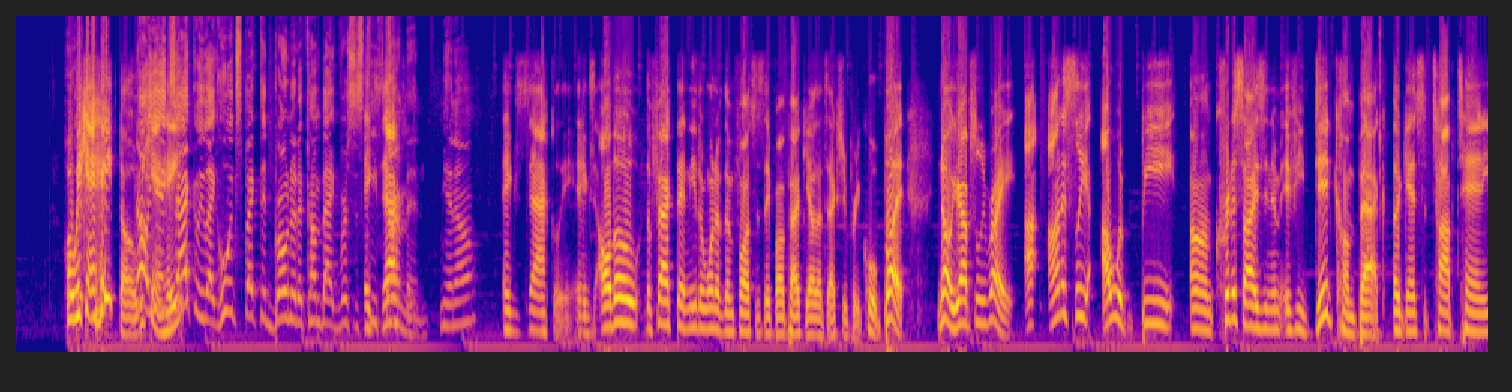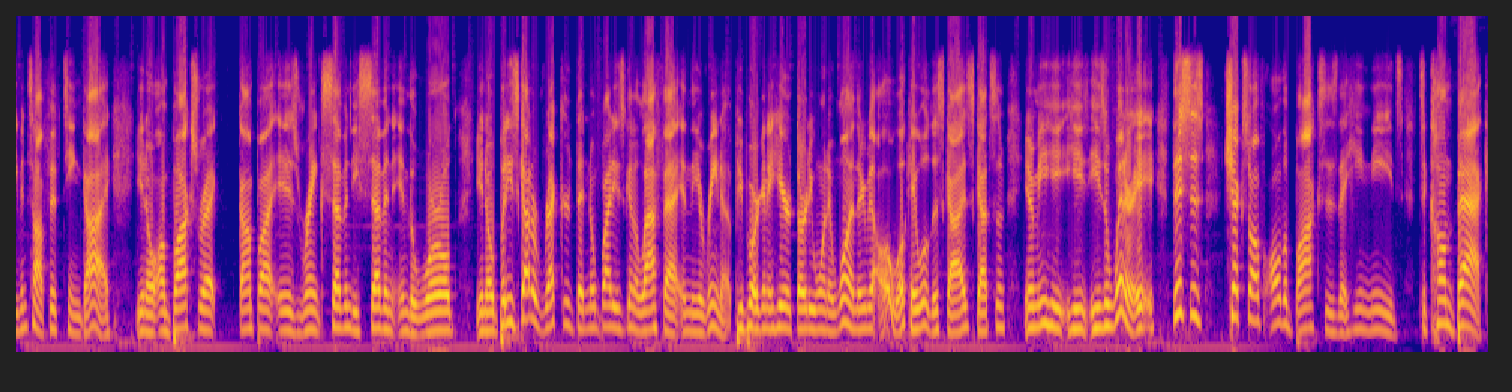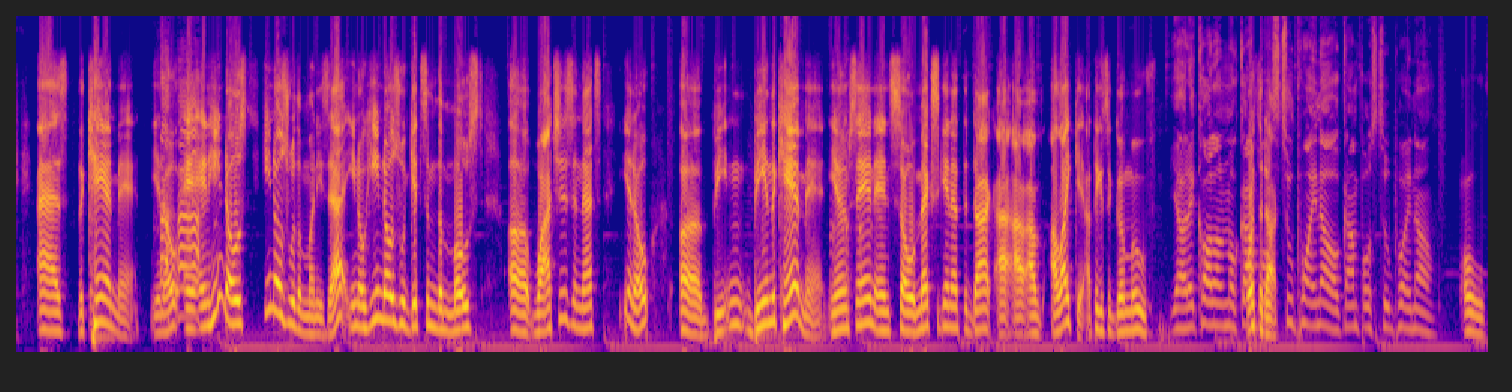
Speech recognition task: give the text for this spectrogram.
But we can't hate though. no, we yeah, can't hate. exactly. Like who expected Broner to come back versus Keith Exactly. Thurman? You know? Exactly. Ex- although the fact that neither one of them fought since they fought Pacquiao, that's actually pretty cool. But no, you're absolutely right. I, honestly, I would be um, criticizing him if he did come back against a top 10, even top 15 guy. You know, on BoxRec, Campa is ranked 77 in the world, you know, but he's got a record that nobody's going to laugh at in the arena. People are going to hear 31 and 1. They're going to be like, "Oh, okay, well this guy's got some, you know what I mean? He he he's a winner." It- this is checks off all the boxes that he needs to come back as the can man, you know? and, and he knows he knows where the money's at. You know, he knows what gets him the most uh watches and that's, you know, uh beating being the can man you know what i'm saying and so mexican at the dock I, I i i like it i think it's a good move Yo, they call him Ocampos Orthodox. 2.0. Campos 2.0. oh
